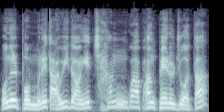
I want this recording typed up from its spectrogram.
오늘 본문에 다윗 왕의 창과 방패를 주었다?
